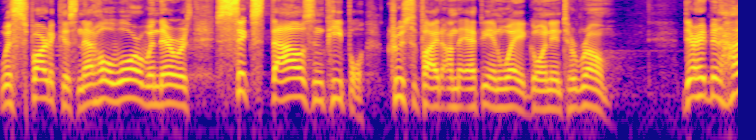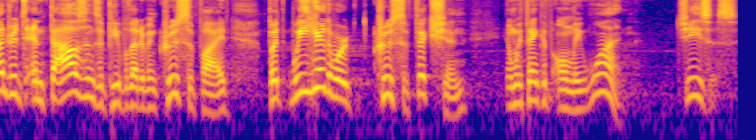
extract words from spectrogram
with Spartacus and that whole war when there was 6,000 people crucified on the Appian Way going into Rome. There had been hundreds and thousands of people that had been crucified, but we hear the word crucifixion and we think of only one Jesus.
